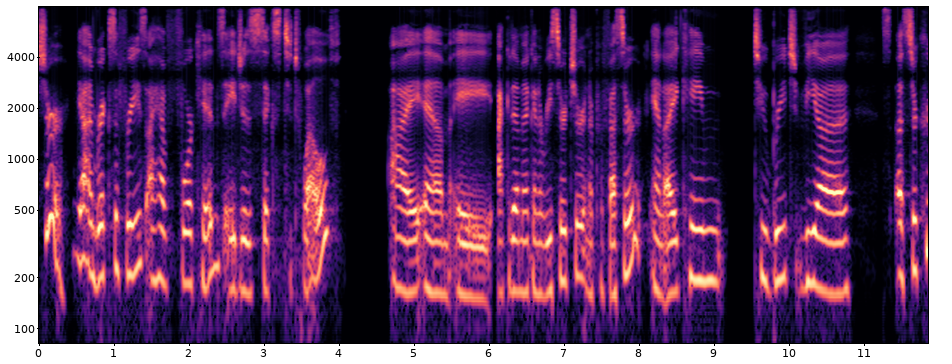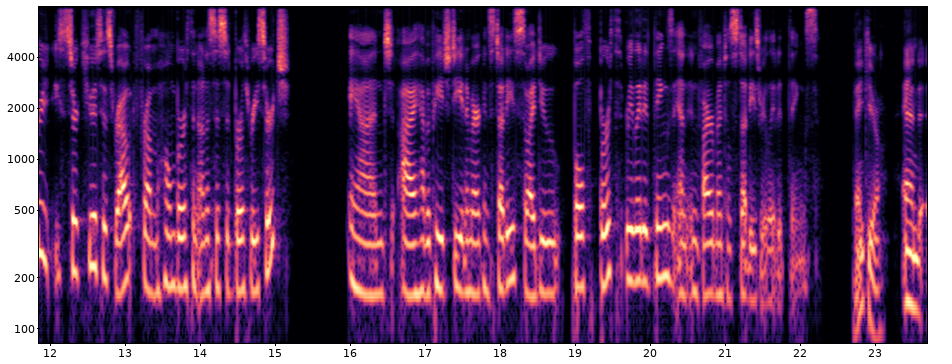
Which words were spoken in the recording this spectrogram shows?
Sure. Yeah, I'm Rixa Freeze. I have four kids, ages 6 to 12. I am a academic and a researcher and a professor, and I came to breech via a circuitous route from home birth and unassisted birth research. And I have a PhD in American Studies, so I do both birth related things and environmental studies related things. Thank you. And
